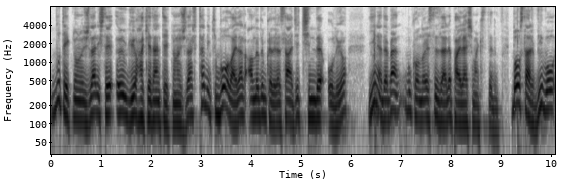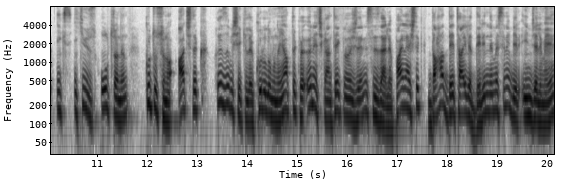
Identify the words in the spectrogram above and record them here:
Bu teknolojiler işte övgüyü hak eden teknolojiler. Tabii ki bu olaylar anladığım kadarıyla sadece Çin'de oluyor. Yine de ben bu konuları sizlerle paylaşmak istedim. Dostlar Vivo X200 Ultra'nın kutusunu açtık. Hızlı bir şekilde kurulumunu yaptık ve öne çıkan teknolojilerini sizlerle paylaştık. Daha detaylı derinlemesine bir incelemeyi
